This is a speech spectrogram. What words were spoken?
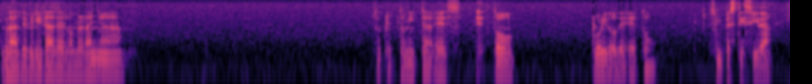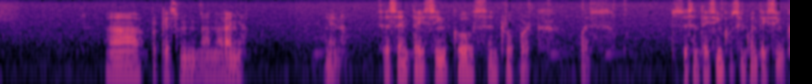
La debilidad del hombre araña. Su kriptonita es eto, clórido de eto. Es un pesticida. Ah, porque es una araña. Bueno, 65 Central Park. Pues 65, 55.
